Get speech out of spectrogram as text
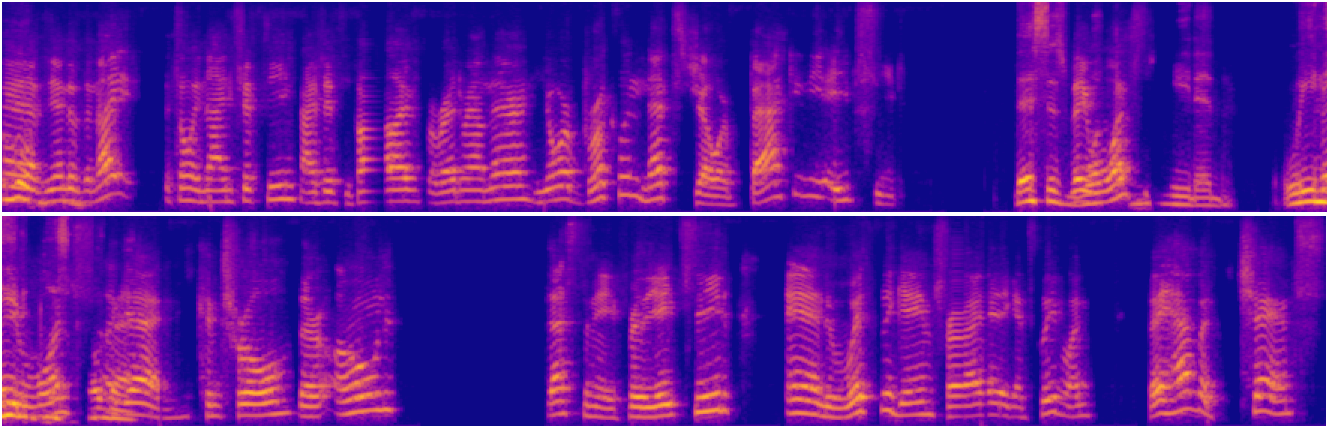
Oh. And at the end of the night, it's only 950, 955 for right around there. Your Brooklyn Nets, Joe, are back in the eighth seed. this is They what once we needed. We they needed once so again control their own destiny for the eighth seed. And with the game Friday against Cleveland, they have a chance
